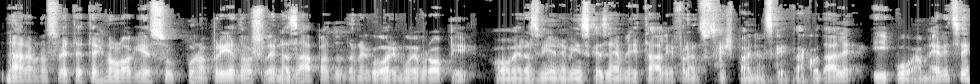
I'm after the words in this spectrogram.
Naravno, sve te tehnologije su puno prije došle na zapadu, da ne govorim u Europi, ove razvijene vinske zemlje, Italije, Francuske, Španjolske i tako dalje, i u Americi.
